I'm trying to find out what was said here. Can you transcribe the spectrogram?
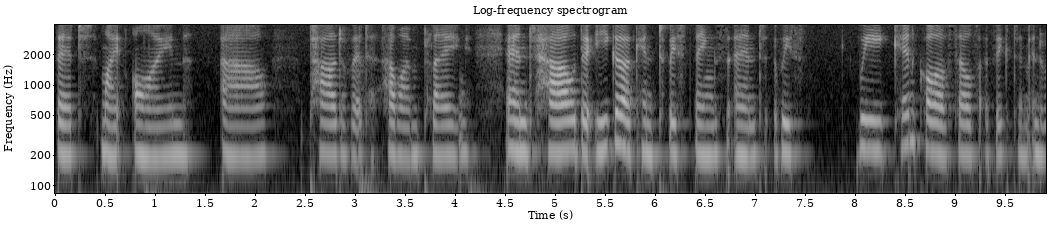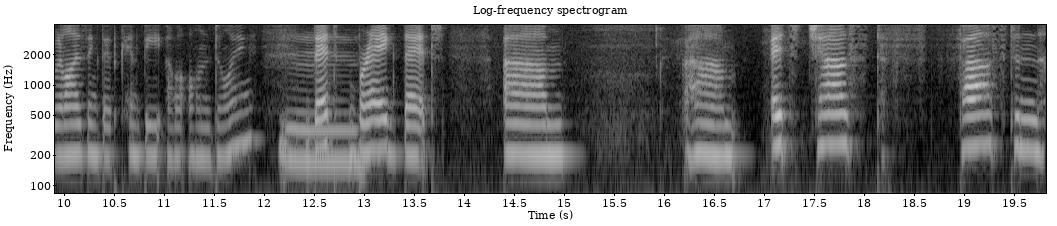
that my own uh, part of it, how I'm playing, and how the ego can twist things, and s- we can call ourselves a victim, and realizing that can be our own doing. That break, that um, um, it just fasten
